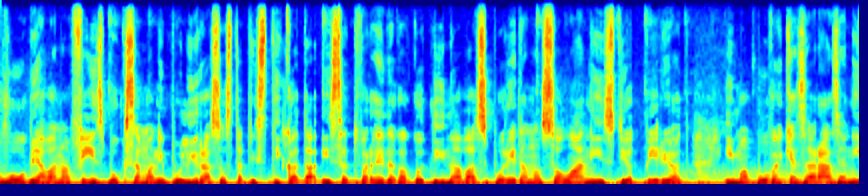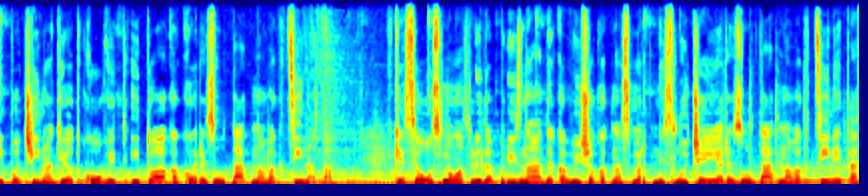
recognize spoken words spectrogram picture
Во објава на Facebook се манипулира со статистиката и се тврди дека годинава, споредено со лани истиот период, има повеќе заразени и починати од COVID и тоа како резултат на вакцината. Ке се осмалат ли да признаат дека вишокот на смртни случаи е резултат на вакцините,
